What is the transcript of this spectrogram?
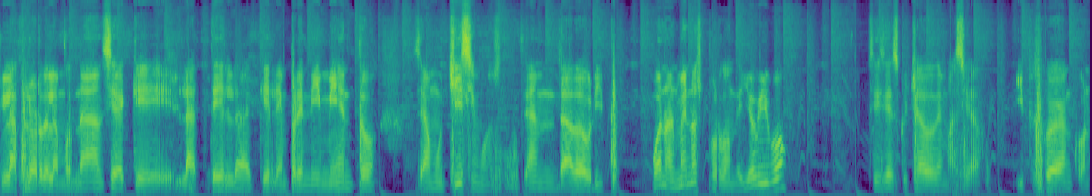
La flor de la abundancia, que la tela, que el emprendimiento, o sea, muchísimos se han dado ahorita bueno, al menos por donde yo vivo, sí se ha escuchado demasiado. Y pues juegan con,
